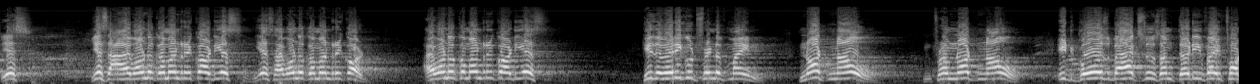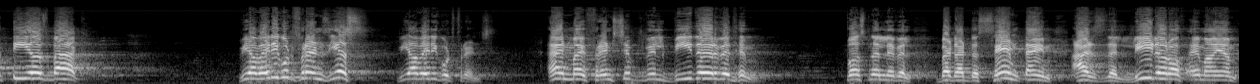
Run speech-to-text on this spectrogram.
Yes, yes, I want to come and record, yes, yes, I want to come and record. I want to come and record, yes. He's a very good friend of mine. Not now, from not now. It goes back to some 35, 40 years back. We are very good friends, yes, we are very good friends. And my friendship will be there with him personal level, but at the same time, as the leader of MIM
